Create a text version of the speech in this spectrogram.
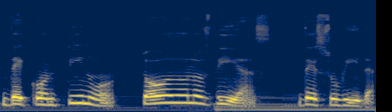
de continuo todos los días de su vida.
